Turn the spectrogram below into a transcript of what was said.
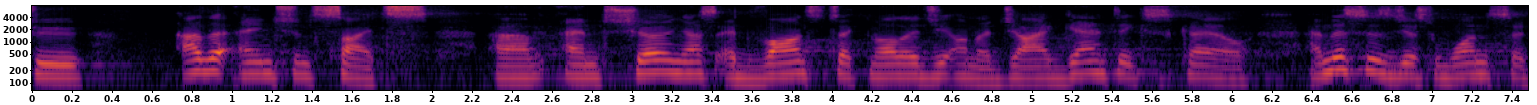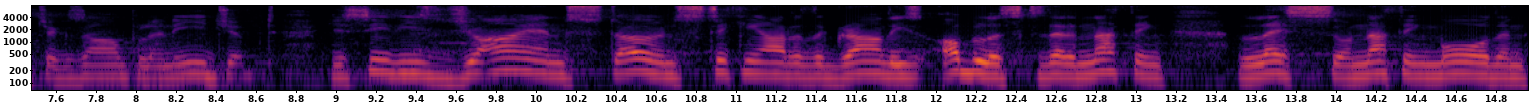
to other ancient sites um, and showing us advanced technology on a gigantic scale. And this is just one such example in Egypt. You see these giant stones sticking out of the ground, these obelisks that are nothing less or nothing more than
